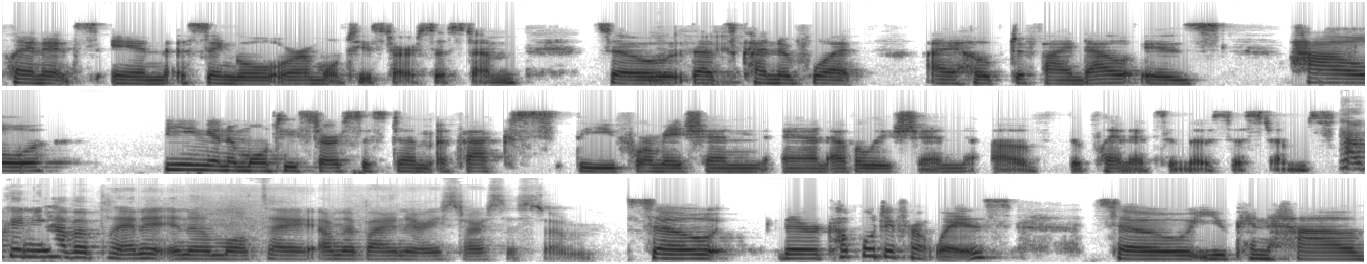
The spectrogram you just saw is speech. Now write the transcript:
planets in a single or a multi star system. So Okay. that's kind of what I hope to find out is how being in a multi star system affects the formation and evolution of the planets in those systems. How can you have a planet in a multi on a binary star system? So there are a couple different ways. So you can have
